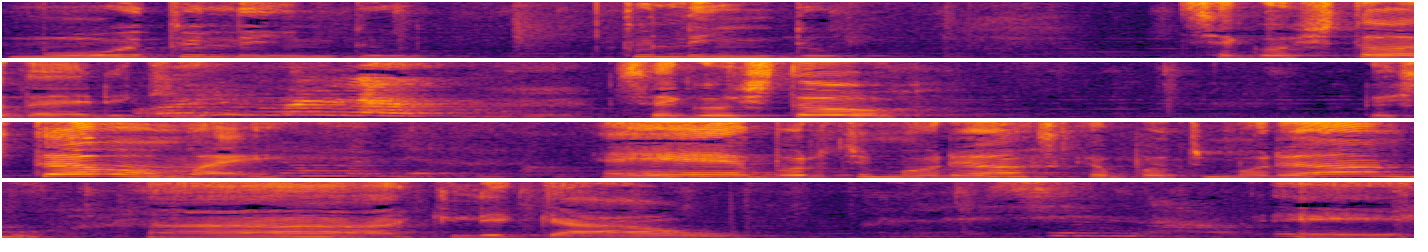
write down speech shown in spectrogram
Muito lindo. Muito lindo. Você gostou, Derek? Você gostou? Gostou, mamãe? É, bolo de morango? Você quer bolo de morango? Ah, que legal. É.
